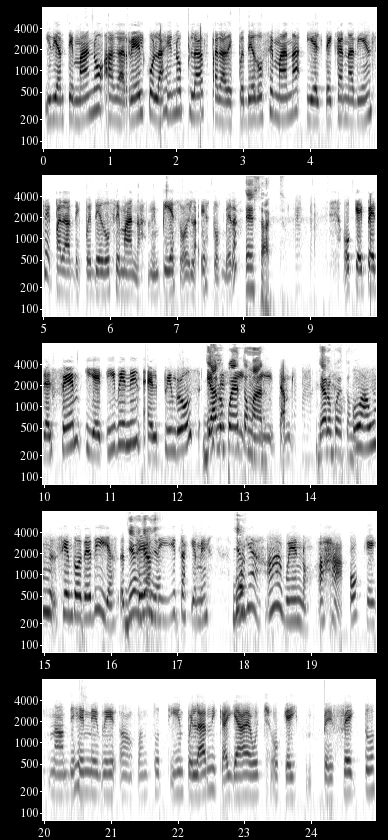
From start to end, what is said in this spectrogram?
Y de antemano agarré el colágeno plus para después de dos semanas y el té canadiense para después de dos semanas. Lo empiezo estos, ¿verdad? Exacto. Ok, pero el FEM y el Evening, el Primrose. Ya lo puedes tomar. Ya lo puedes tomar. O aún siendo de días. Yeah, que me Oh, ya. Ah, bueno. Ajá. Ok. No, déjeme ver ah, cuánto tiempo. El árnica ya ocho. Ok. Perfecto.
